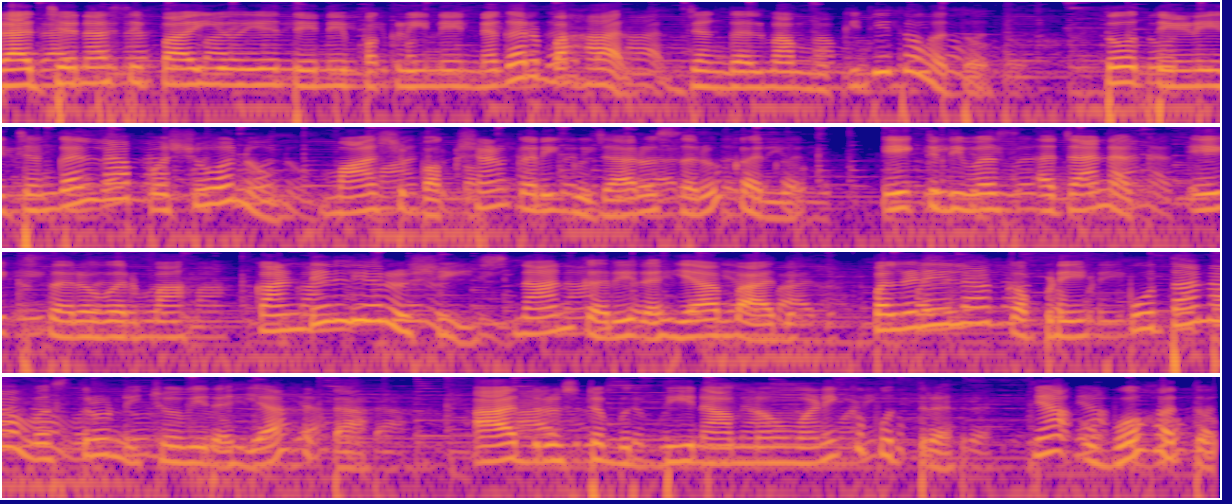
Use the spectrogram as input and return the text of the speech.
રાજ્યના સિપાહીઓએ તેને પકડીને નગર બહાર જંગલમાં મૂકી દીધો હતો. તો તેણે જંગલના પશુઓનું માંસ ભક્ષણ કરી ગુજારો શરૂ કર્યો. એક દિવસ અચાનક એક સરોવરમાં કાંડિલ્ય ઋષિ સ્નાન કરી રહ્યા બાદ પલળેલા કપડે પોતાના વસ્ત્રો નીચોવી રહ્યા હતા. આ દૃષ્ટ બુદ્ધિ નામનો વણિક પુત્ર ત્યાં ઊભો હતો.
